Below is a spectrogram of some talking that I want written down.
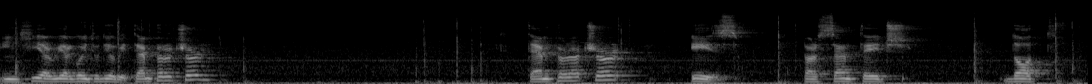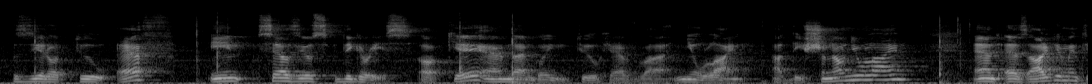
In here we are going to deal with temperature. Temperature is percentage dot 02 f in Celsius degrees. Okay and I'm going to have a new line additional new line and as argument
